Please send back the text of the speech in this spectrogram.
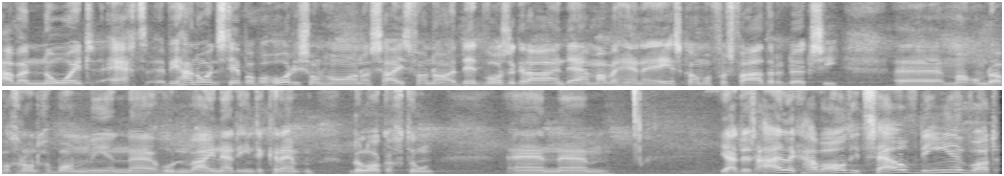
hebben we nooit echt. We hebben nooit een stip op een horizon gehad en zei van nou dit was ik graag en daar maar we heen. Eerst komen voor zwaardereductie, uh, maar omdat we grondgebonden zijn, uh, hoeden wij net in te krempen, gelukkig toen. En um, ja, dus eigenlijk hebben we altijd zelf dingen wat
